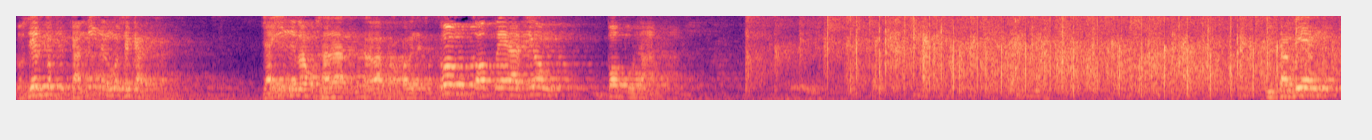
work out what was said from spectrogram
Lo cierto que caminan, no se cansan. Y ahí le vamos a dar trabajo a los jóvenes con cooperación popular. Y también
